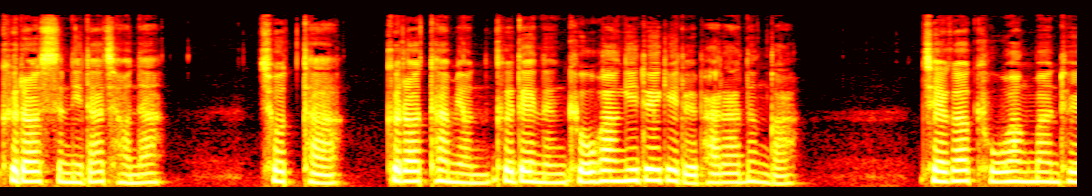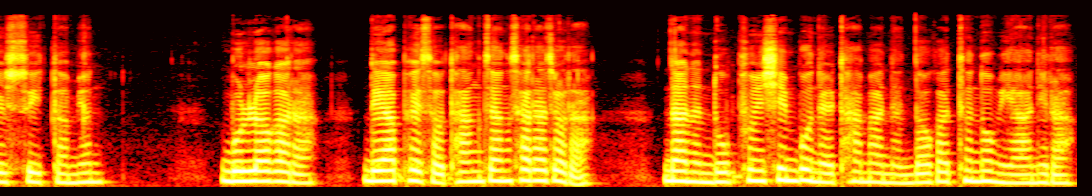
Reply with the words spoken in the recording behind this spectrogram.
그렇습니다, 전하. 좋다. 그렇다면 그대는 교황이 되기를 바라는가? 제가 교황만 될 수 있다면 물러가라. 내 앞에서 당장 사라져라. 나는 높은 신분을 탐하는 너 같은 놈이 아니라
